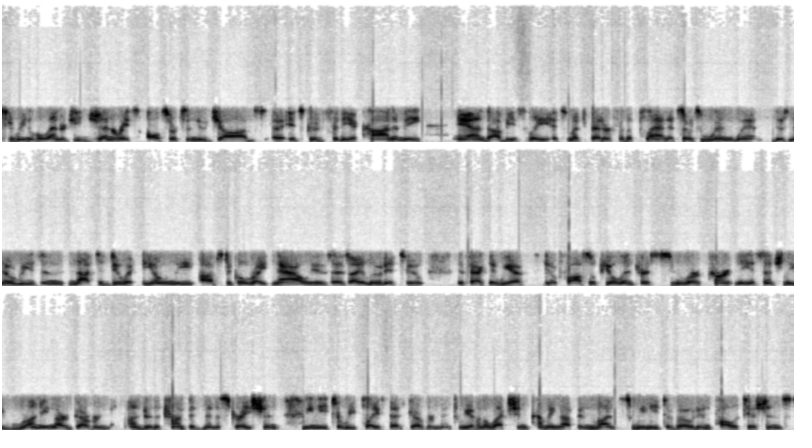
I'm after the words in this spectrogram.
to renewable energy generates all sorts of new jobs. Uh, it's good for the economy, and obviously, it's much better for the planet. So it's win win. There's no reason not to do it. The only obstacle right now is, as I alluded to, the fact that we have you know, fossil fuel interests who are currently essentially running our government under the Trump administration. We need to replace that government. We have an election coming up in months. We need to vote in politicians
